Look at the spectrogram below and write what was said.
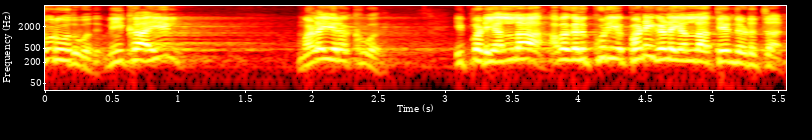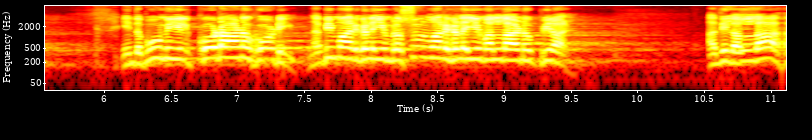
சூறுவதுவது மீகாயில் மலை இறக்குவது. இப்படி அல்லாஹ் அவர்களுக்குரிய பணிகளை அல்லாஹ் தேர்ந்தெடுத்தான். இந்த பூமியில் கோடான கோடி நபிமார்களையும் ரசூல்மார்களையும் அல்லாஹ் அனுப்பினான். அதில் அல்லாஹ்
